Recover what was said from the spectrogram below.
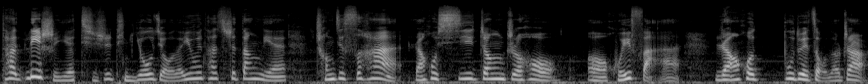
它历史也其实挺悠久的，因为它是当年成吉思汗然后西征之后，呃回返，然后部队走到这儿。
